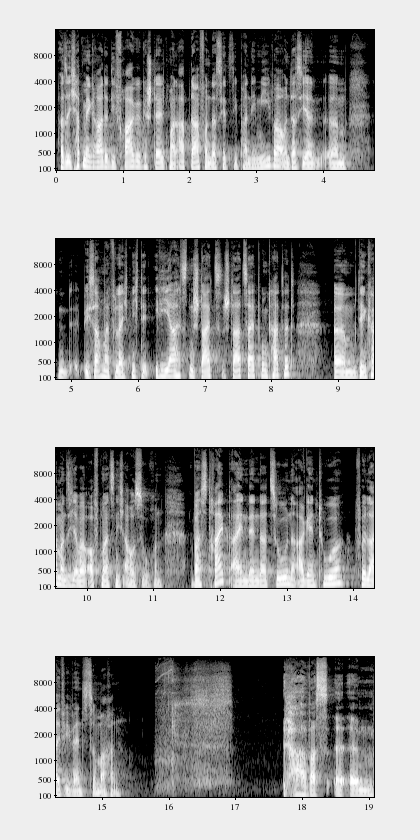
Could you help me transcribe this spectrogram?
also ich habe mir gerade die Frage gestellt, mal ab davon, dass jetzt die Pandemie war und dass ihr, ähm, ich sag mal, vielleicht nicht den idealsten Start Startzeitpunkt hattet, ähm, den kann man sich aber oftmals nicht aussuchen. Was treibt einen denn dazu, eine Agentur für Live-Events zu machen? Ja, was, äh, ähm,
